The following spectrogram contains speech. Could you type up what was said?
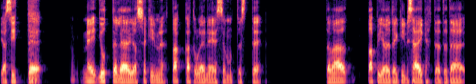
Ja sitten ne juttelee jossakin takkatuleneessa, mutta sitten tämä Tapio jotenkin säikähtää tätä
